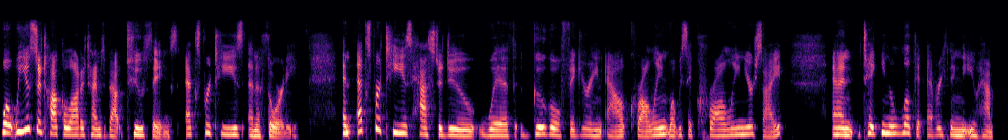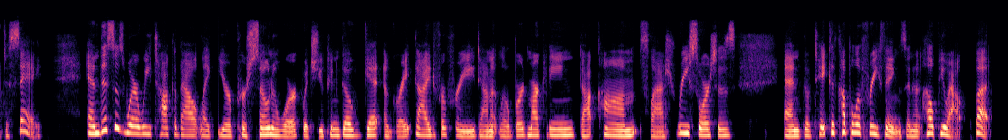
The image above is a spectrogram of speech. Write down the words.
Well, we used to talk a lot of times about two things expertise and authority. And expertise has to do with Google figuring out crawling, what we say, crawling your site and taking a look at everything that you have to say. And this is where we talk about like your persona work, which you can go get a great guide for free down at littlebirdmarketing.com slash resources and go take a couple of free things and it'll help you out. But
